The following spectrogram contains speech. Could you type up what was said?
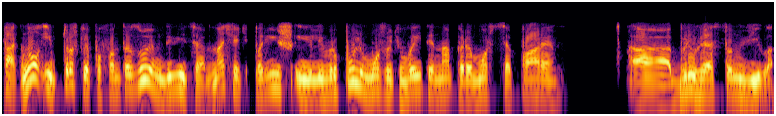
Так, ну і трошки пофантазуємо. Дивіться, значить, Паріж і Ліверпуль можуть вийти на переможця пари Брюге Астон Вілла.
